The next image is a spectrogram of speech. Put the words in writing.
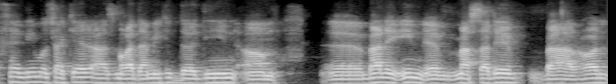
خیلی متشکر از مقدمی که دادین. بله این مسئله به هر حال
